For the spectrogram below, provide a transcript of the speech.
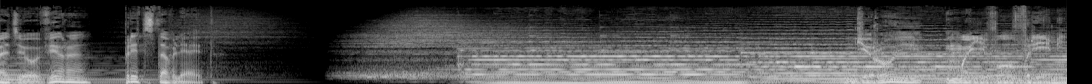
Радио «Вера» представляет. Герои моего времени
